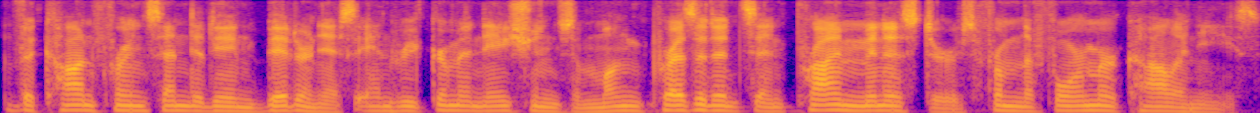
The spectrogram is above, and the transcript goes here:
The conference ended in bitterness and recriminations among presidents and prime ministers from the former colonies.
